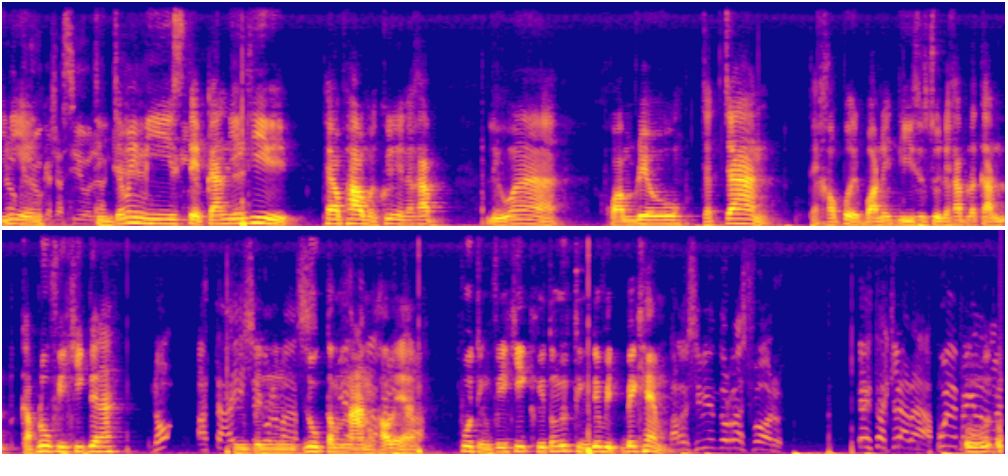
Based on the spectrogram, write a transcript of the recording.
ดีๆนี่เอง ถึงจะไม่มีสเต็ปการเลี้ยงที่แผ่วๆเหมือนคนอื่นนะครับ หรือว่าความเร็วจัดจ้าน แต่เขาเปิดบอลได้ดีสุดๆเลยครับ แล้วกับกับลูกฟรีคิกด้วยนะ คือเป็นลูกตำนานของเขาเลยครับ พูดถึงฟรีคิกคือต้องนึกถึงเดวิดเบคแฮม ออ pegarle. เอ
